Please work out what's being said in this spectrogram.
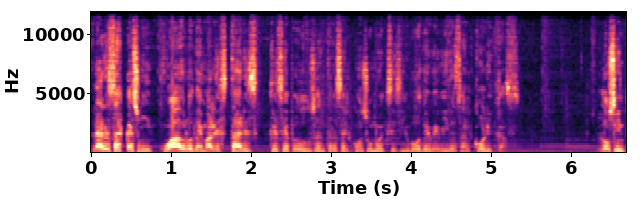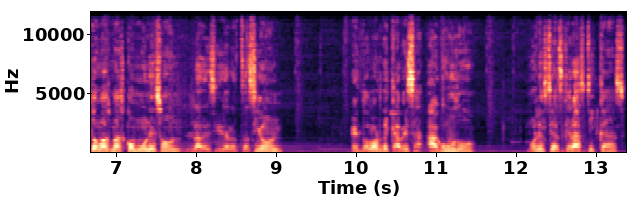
la resaca es un cuadro de malestares que se producen tras el consumo excesivo de bebidas alcohólicas. Los síntomas más comunes son la deshidratación, el dolor de cabeza agudo, molestias grásticas,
